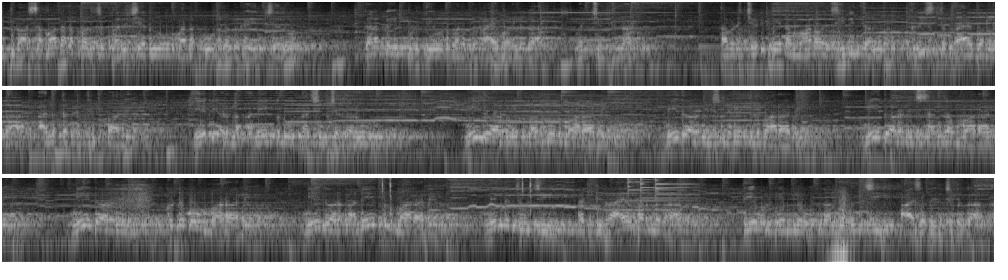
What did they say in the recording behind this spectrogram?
ఇప్పుడు ఆ సమాధానపరచు పరిచయను మనకు అనుగ్రహించను. కనుక ఇప్పుడు దేవుడు మనకు రాయబరులుగా ఉంచుతున్నాడు కాబట్టి చెడిపోయిన మానవ జీవితాలను క్రీస్తు రాయబరులుగా ఆయన తట్టు తిప్పాలి. దేని ఎడల అనేకులు నశించగలరు. నీ ద్వారా నీ బంధువులు మారాలి. నీ ద్వారా నీ స్నేహితులు మారాలి. నీ ద్వారా నీ సంఘం మారాలి. నీ ద్వారా నీ కుటుంబం మారాలి. నీ ద్వారా అనేకులు మారాలి. నిన్ను చూచి అట్టి రాయబరులుగా దేవుడు నిన్ను నన్ను ఉంచి ఆచరించునుగాక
